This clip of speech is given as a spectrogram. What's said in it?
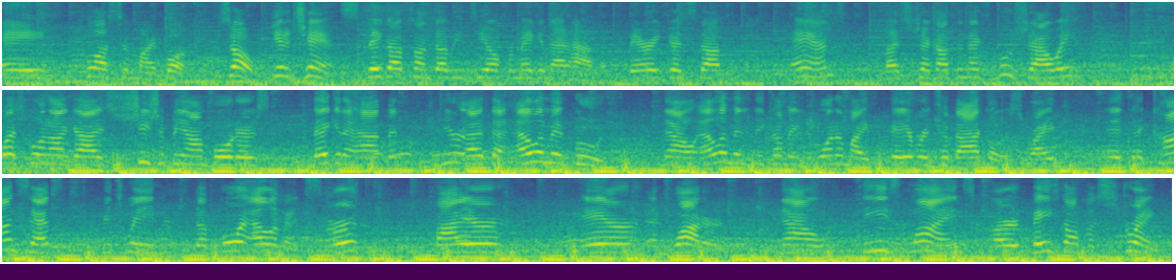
a plus in my book. So get a chance. Big ups on WTO for making that happen. Very good stuff. And let's check out the next booth, shall we? What's going on, guys? Shisha Beyond Borders, making it happen here at the Element booth. Now, Element is becoming one of my favorite tobaccos, right? It's a concept between the four elements earth, fire, air, and water. Now, these lines are based off of strength.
